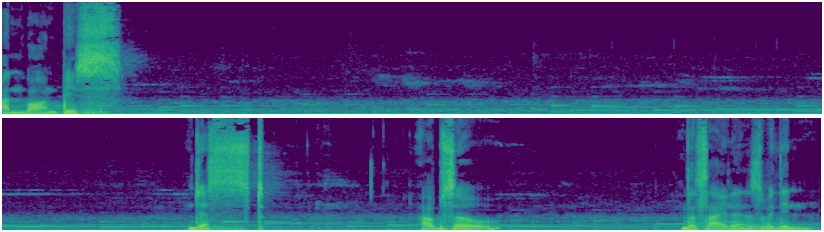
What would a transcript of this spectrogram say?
unborn peace. Just observe the silence within,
